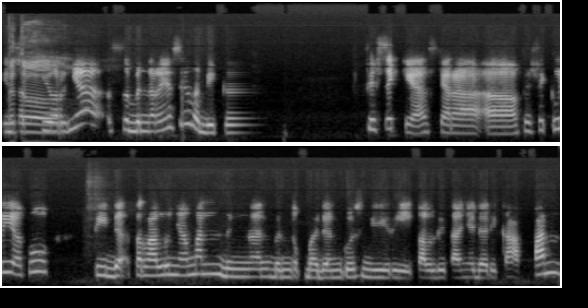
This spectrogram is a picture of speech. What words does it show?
insecure-nya sebenarnya sih lebih ke fisik ya secara uh, physically aku tidak terlalu nyaman dengan bentuk badanku sendiri. Kalau ditanya dari kapan,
